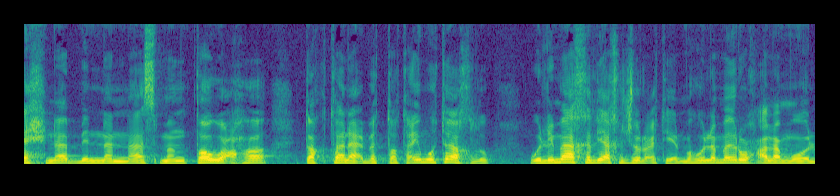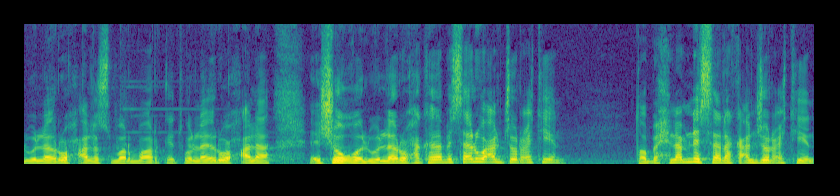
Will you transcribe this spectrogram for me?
إحنا بدنا الناس من طوعها تقتنع بالتطعيم وتأخذه. واللي ما أخذ يأخذ جرعتين. ما هو لما يروح على مول ولا يروح على سوبر ماركت ولا يروح على شغل ولا يروح على كذا بيسألوه عن الجرعتين طب إحنا بنسألك عن جرعتين.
